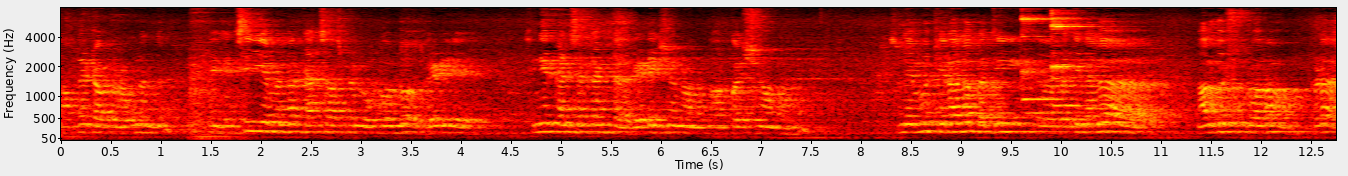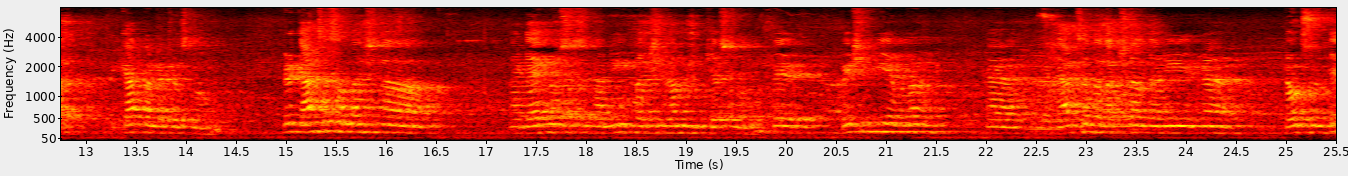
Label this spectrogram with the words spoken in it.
నా పేరు డాక్టర్ రఘునందన్. నేను H C G M N R cancer hospital ఒంగోలులో రేడియో సీనియర్ కన్సల్టెంట్ రేడియేషన్ ఆంకాలజిస్ట్గా ఉన్నాను. సో మేము చీరాలో ప్రతి ప్రతి నెల నాలుగో శుక్రవారం ఇక్కడ క్యాబ్ కండక్ట్ చేస్తున్నాము. ఇక్కడ క్యాన్సర్ సంబంధించిన డయాగ్నోసిస్ కానీ పరీక్షలు కానీ మేము చేస్తున్నాము. పేషెంట్కి ఏమైనా క్యాన్సర్ లక్షణాలు కానీ ఏమైనా డౌట్స్ ఉంటే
